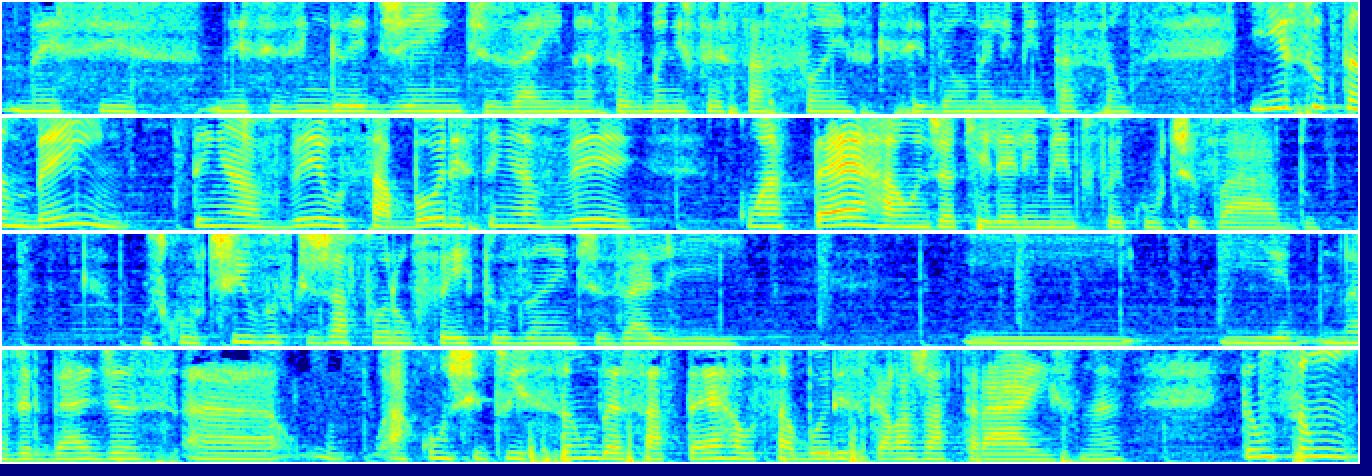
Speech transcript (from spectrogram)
nesses nesses ingredientes aí nessas manifestações que se dão na alimentação e isso também tem a ver os sabores têm a ver com a terra onde aquele alimento foi cultivado os cultivos que já foram feitos antes ali e e, na verdade, as, a, a constituição dessa terra, os sabores que ela já traz, né? Então, são,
